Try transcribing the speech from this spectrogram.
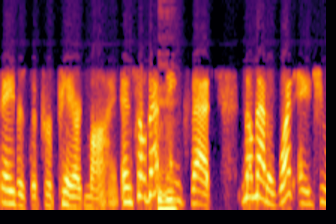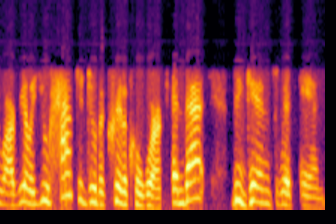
favors the prepared mind. And so that mm-hmm. means that no matter what age you are, really, you have to do the critical work. And that begins within.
